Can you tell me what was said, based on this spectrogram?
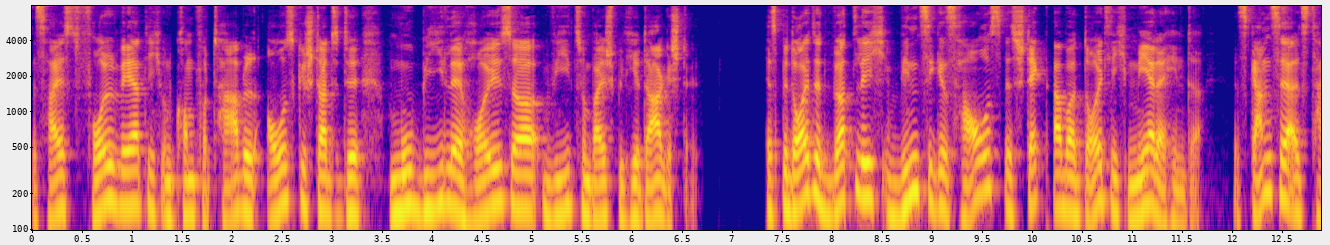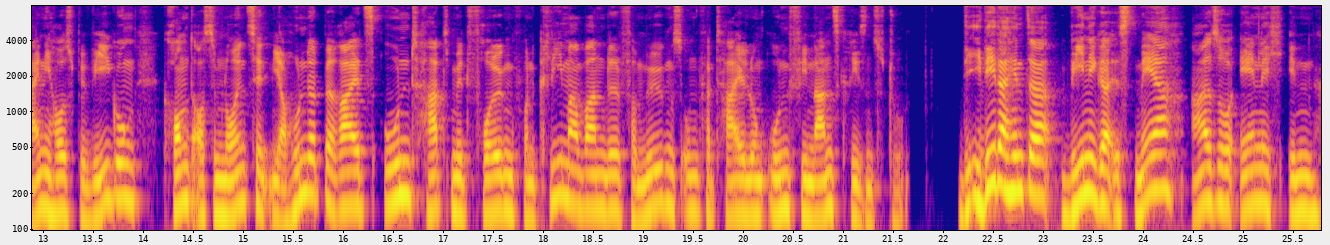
das heißt vollwertig und komfortabel ausgestattete mobile Häuser, wie zum Beispiel hier dargestellt. Es bedeutet wörtlich winziges Haus, es steckt aber deutlich mehr dahinter. Das Ganze als Tiny House Bewegung kommt aus dem 19. Jahrhundert bereits und hat mit Folgen von Klimawandel, Vermögensumverteilung und Finanzkrisen zu tun. Die Idee dahinter, weniger ist mehr, also ähnlich in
